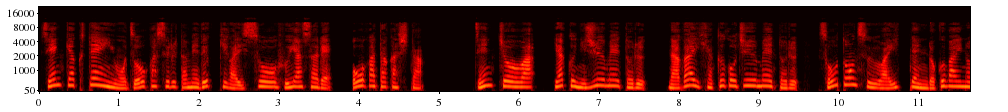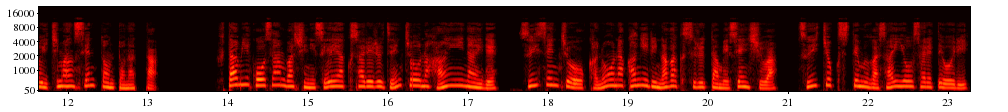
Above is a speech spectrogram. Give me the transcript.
先客定員を増加するためデッキが一層増やされ、大型化した。全長は約20メートル、長い150メートル、総トン数は1.6倍の1万1000トンとなった。二見高山橋に制約される全長の範囲内で、水船長を可能な限り長くするため船首は垂直ステムが採用されており、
